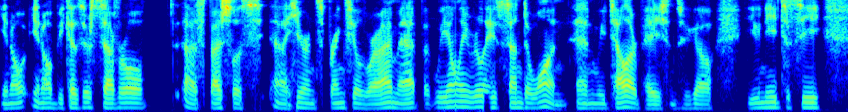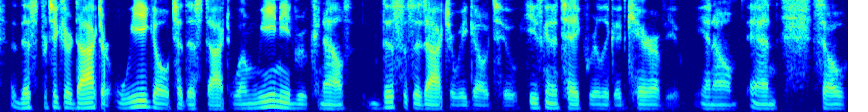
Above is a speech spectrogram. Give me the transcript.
you know, you know, because there's several uh, specialists uh, here in Springfield where I'm at, but we only really send to one. And we tell our patients, we go, you need to see this particular doctor. We go to this doctor. When we need root canals, this is the doctor we go to. He's going to take really good care of you, you know? And so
